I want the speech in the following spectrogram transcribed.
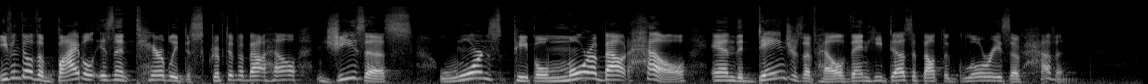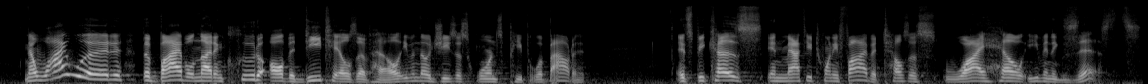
even though the Bible isn't terribly descriptive about hell, Jesus warns people more about hell and the dangers of hell than he does about the glories of heaven. Now, why would the Bible not include all the details of hell, even though Jesus warns people about it? It's because in Matthew 25, it tells us why hell even exists.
